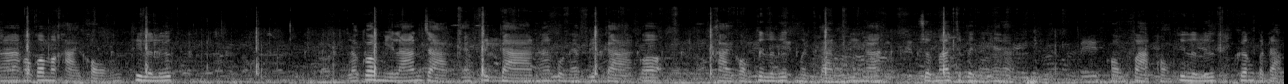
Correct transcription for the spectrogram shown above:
นะเขาก็มาขายของที่ระลึก แล้วก็มีร้านจากแอฟริกานะฮะคนแอฟริกาก็ขายของที่ระลึกเหมือนกันนี่นะส่วนมากจะเป็นอย่างนี้ยค่ะของฝากของที่ระลึกเครื่องประดับ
